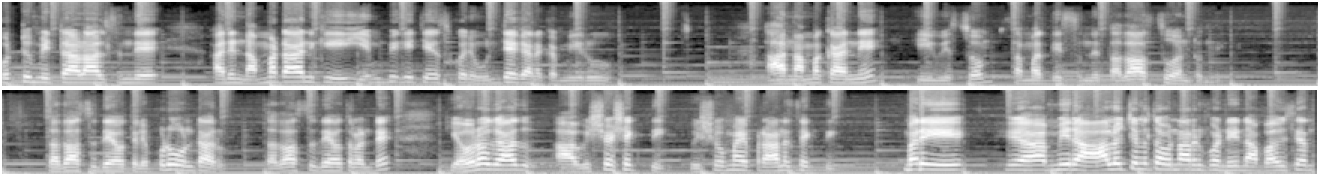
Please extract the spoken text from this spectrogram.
కొట్టుమిట్టాడాల్సిందే అని నమ్మటానికి ఎంపిక చేసుకొని ఉంటే గనక మీరు ఆ నమ్మకాన్ని ఈ విశ్వం సమర్థిస్తుంది. తదాస్తు అంటుంది. తదాస్తు దేవతలు ఎప్పుడూ ఉంటారు. తదాస్తు దేవతలు అంటే ఎవరో కాదు ఆ విశ్వశక్తి విశ్వమయ ప్రాణశక్తి. మరి మీరు ఆలోచనలతో ఉన్నారనుకోండి నా భవిష్యత్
